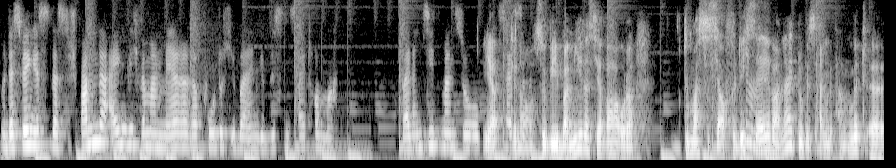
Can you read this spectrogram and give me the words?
Und deswegen ist das Spannende eigentlich, wenn man mehrere Fotos über einen gewissen Zeitraum macht. Weil dann sieht man so Ja, genau. So wie bei mir das ja war oder du machst es ja auch für dich ja. selber, ne? Du bist angefangen mit äh,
